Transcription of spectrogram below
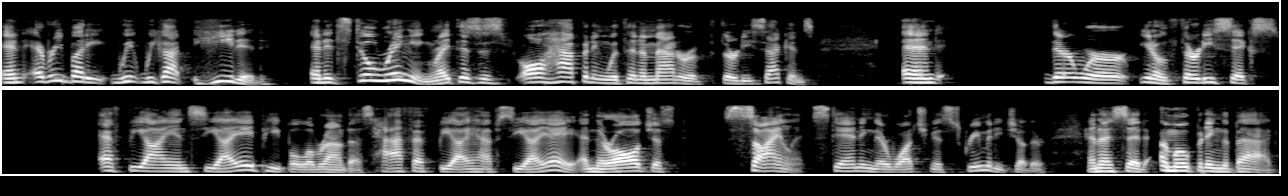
And everybody, we, we got heated and it's still ringing, right? This is all happening within a matter of 30 seconds. And there were, you know, 36 FBI and CIA people around us, half FBI, half CIA, and they're all just silent, standing there watching us scream at each other. And I said, I'm opening the bag.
